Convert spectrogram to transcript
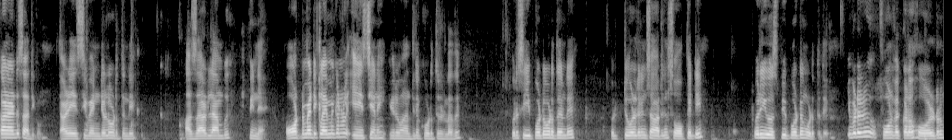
കാണാനായിട്ട് സാധിക്കും. താഴെ എ സി വെന്റുകൾ കൊടുത്തിട്ടുണ്ട്. ഹസാർഡ് ലാമ്പ് പിന്നെ ഓട്ടോമാറ്റിക് ക്ലൈമറ്റ് കൺട്രോൾ എ സിയാണ് ഈ ഒരു വാഹനത്തിൽ കൊടുത്തിട്ടുള്ളത്. ഒരു സീ പോർട്ട് കൊടുത്തിട്ടുണ്ട് ഒരു ട്വൽ ഇഞ്ച് ചാർജിങ് സോക്കറ്റ് ഒരു യു എസ് പി പോർട്ടും കൊടുത്തിട്ട്. ഇവിടെ ഒരു ഫോൺ വെക്കാനുള്ള ഹോൾഡറും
